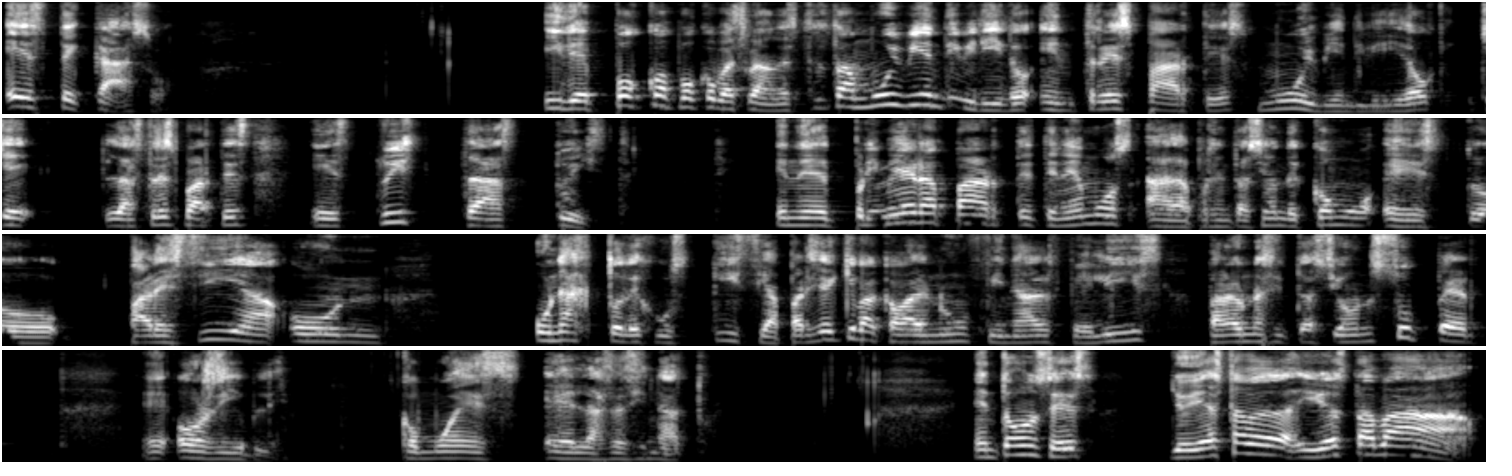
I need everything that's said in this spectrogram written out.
este caso. Y de poco a poco va escalando. Esto está muy bien dividido en tres partes, muy bien dividido, que las tres partes es twist tras twist. En la primera parte tenemos a la presentación de cómo esto parecía un, un acto de justicia, parecía que iba a acabar en un final feliz para una situación súper eh, horrible, como es el asesinato. Entonces, yo ya estaba, yo estaba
